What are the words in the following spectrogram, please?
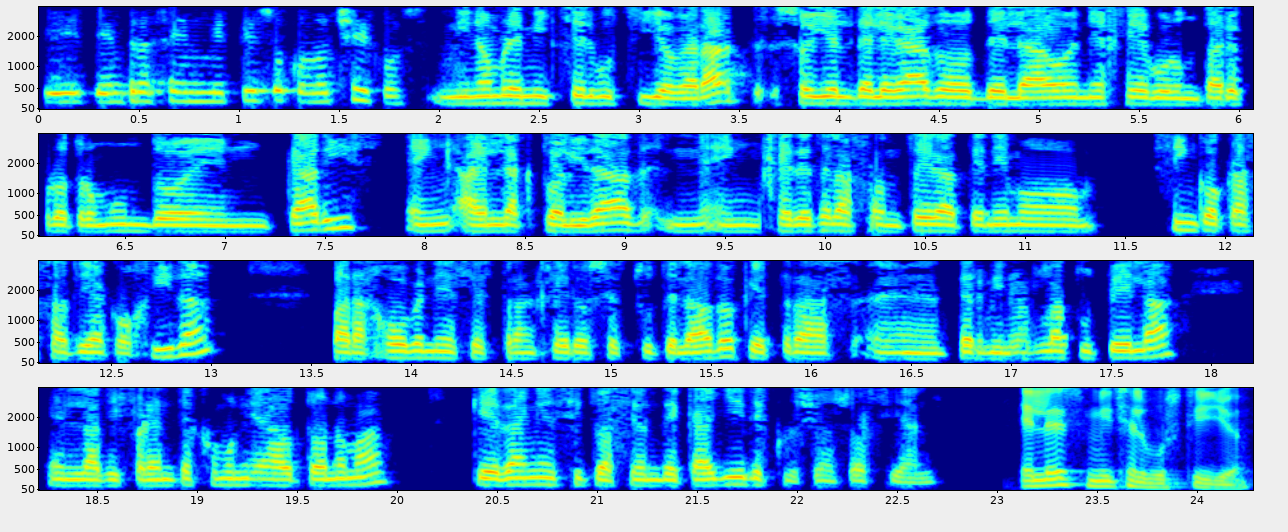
te, entras en mi peso con los chicos. Mi nombre es Michel Bustillo Garat, soy el delegado de la ONG Voluntarios por Otro Mundo en Cádiz. En, la actualidad, en Jerez de la Frontera tenemos cinco casas de acogida para jóvenes extranjeros estutelados que tras eh, terminar la tutela en las diferentes comunidades autónomas quedan en situación de calle y de exclusión social. Él es Michel Bustillo.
